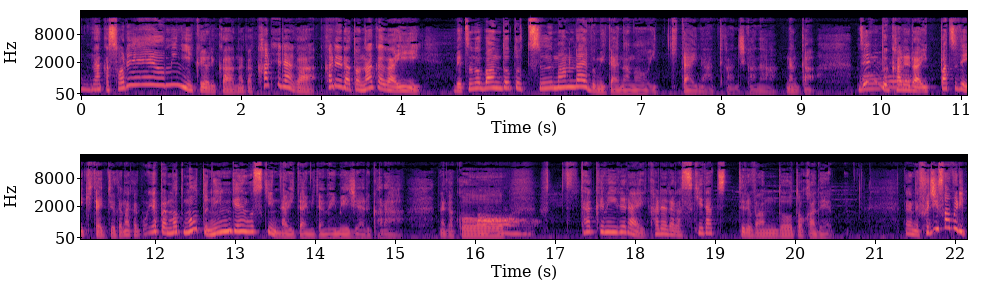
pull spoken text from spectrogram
なんかそれを見に行くよりか、なんか彼らが、彼らと仲がいい別のバンドとツーマンライブみたいなのを行きたいなって感じかな。なんか、全部彼ら一発で行きたいっていうか、なんかやっぱりもっともっと人間を好きになりたいみたいなイメージあるから、なんかこう、2組ぐらい彼らが好きだっつってるバンドとかで、なんかね、フジファブリッ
